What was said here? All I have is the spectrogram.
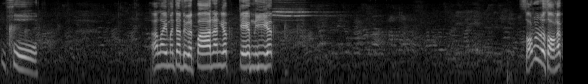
โอ้โหอะไรมันจะเดือดปานนั้นครับ เกมนี้ครับสองประตูต่อสองครับ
